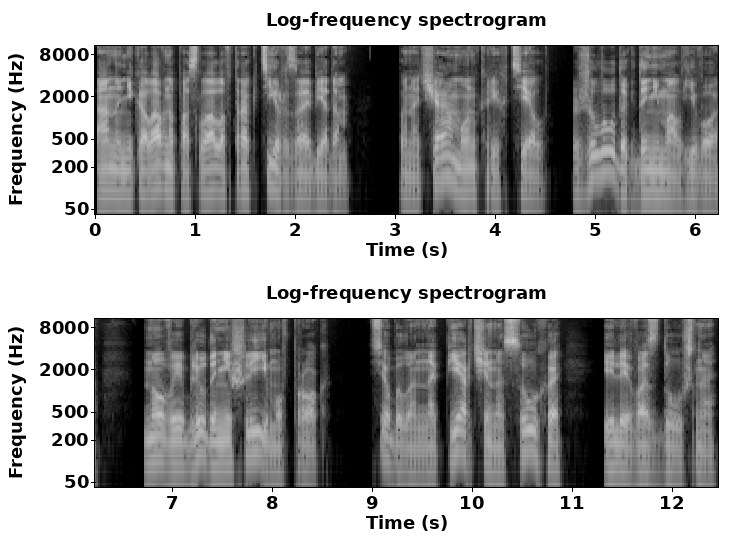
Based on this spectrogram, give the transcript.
Анна Николаевна послала в трактир за обедом. По ночам он кряхтел. Желудок донимал его. Новые блюда не шли ему впрок. Все было наперчено, сухо или воздушно.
